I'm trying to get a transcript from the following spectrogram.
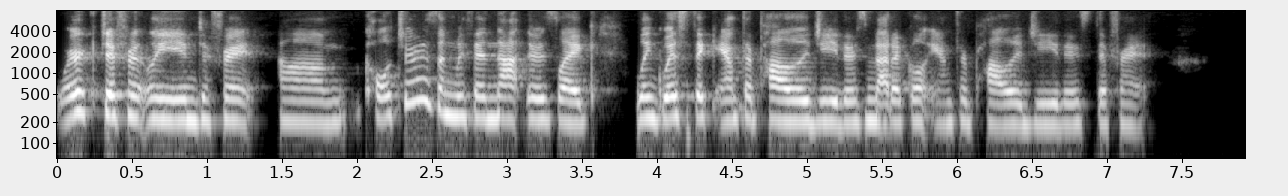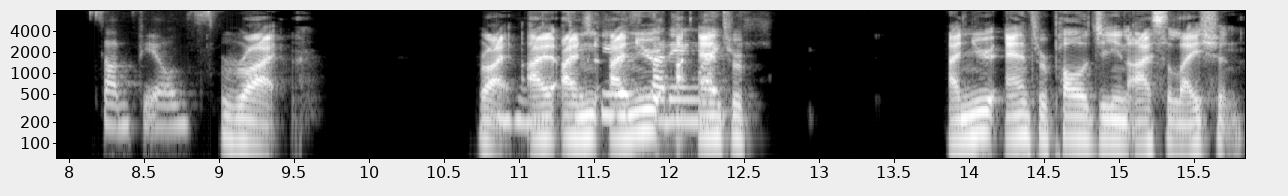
work differently in different um, cultures, and within that, there's like linguistic anthropology, there's medical anthropology, there's different subfields. Right. Right. Mhm. I I, I knew studying, like- anthrop- I knew anthropology in isolation.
